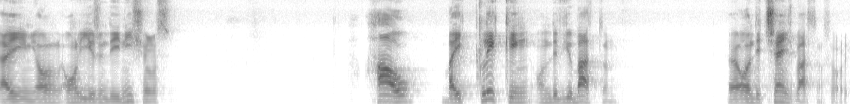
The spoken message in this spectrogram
I'm only using the initials. How? By clicking on the view button, uh, on the change button, sorry.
